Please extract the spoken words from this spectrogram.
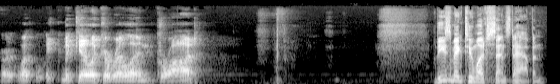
or what like Magilla, Gorilla, and Grodd. These make too much sense to happen.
